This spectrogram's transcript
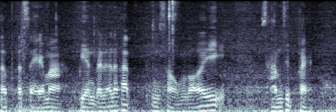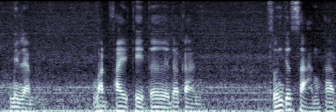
ครับกระแสมาเปลี่ยนไปแล้วนะครับเป็น 238มิลลิแอมป์วัดไฟเกเตอร์แล้วกัน 0.3 ครับ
